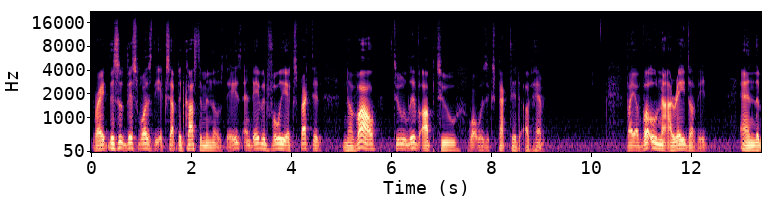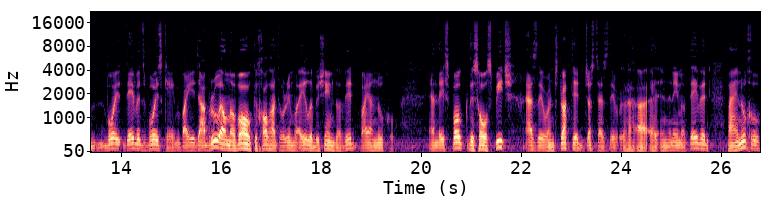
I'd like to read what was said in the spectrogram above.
Right. This is this was the accepted custom in those days, and David fully expected Naval to live up to what was expected of him. Vayavou na'arei David, and the boy David's boys came. Vayidabru el Naval kechol hatorim ha'ele b'shem David vayanuchu, and they spoke this whole speech as they were instructed, just as they were uh, in the name of David vayanuchu,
